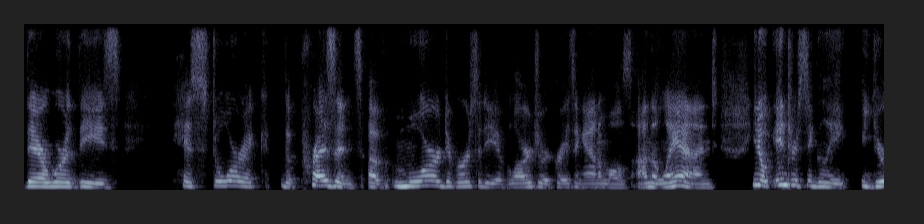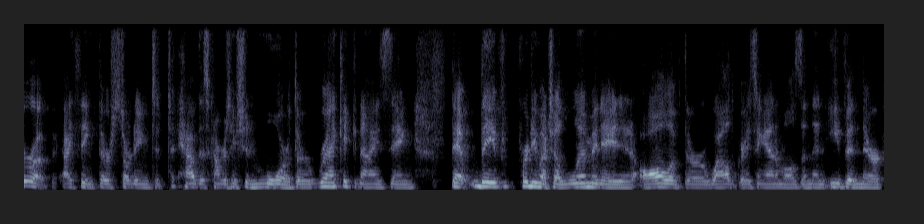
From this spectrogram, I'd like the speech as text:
there were these historic the presence of more diversity of larger grazing animals on the land. You know interestingly europe i think they're starting to, to, have this conversation more. They're recognizing that they've pretty much eliminated all of their wild grazing animals and then even their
